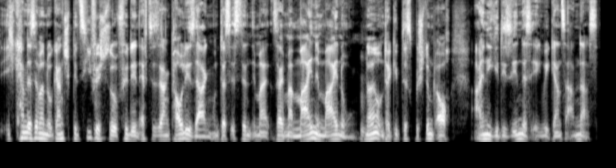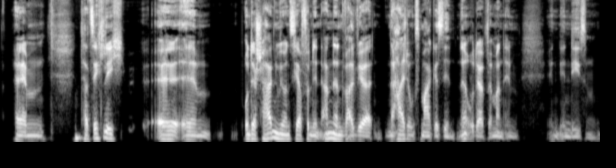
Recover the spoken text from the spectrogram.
ich kann das immer nur ganz spezifisch so für den FC St. Pauli sagen. Und das ist dann immer, sag ich mal, meine Meinung. Mhm. Ne? Und da gibt es bestimmt auch einige, die sehen das irgendwie ganz anders. Ähm, tatsächlich äh, ähm, unterscheiden wir uns ja von den anderen, weil wir eine Haltungsmarke sind. Ne? Oder wenn man in, in, in diesem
